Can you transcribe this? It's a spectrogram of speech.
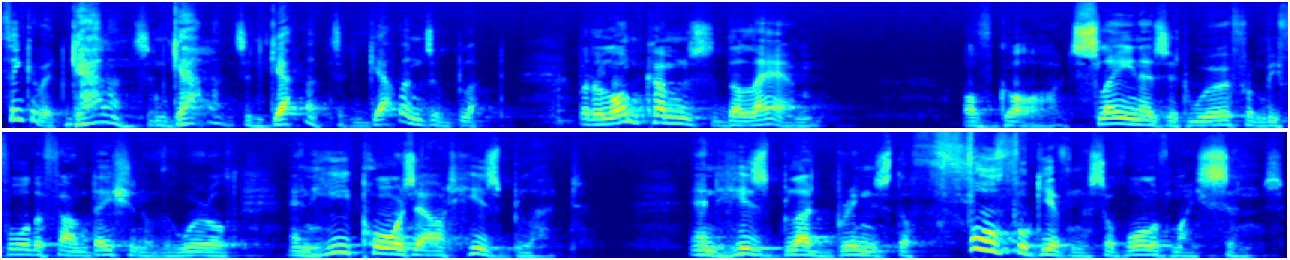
Think of it gallons and gallons and gallons and gallons of blood. But along comes the Lamb of God, slain as it were from before the foundation of the world, and he pours out his blood. And his blood brings the full forgiveness of all of my sins.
